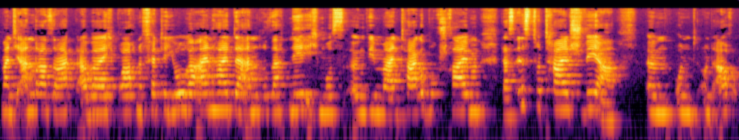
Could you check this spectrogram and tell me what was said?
Manch anderer sagt, aber ich brauche eine fette Yoga-Einheit. Der andere sagt, nee, ich muss irgendwie mein Tagebuch schreiben. Das ist total schwer. Ähm, und, und auch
